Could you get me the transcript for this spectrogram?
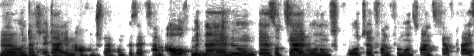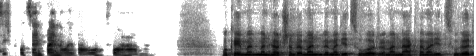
ja. Äh, und dass wir da eben auch einen Schwerpunkt gesetzt haben, auch mit einer Erhöhung der Sozialwohnungsquote von 25 auf 30 Prozent bei Neubauvorhaben. Okay, man, man hört schon, wenn man, wenn man dir zuhört oder man merkt, wenn man dir zuhört,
